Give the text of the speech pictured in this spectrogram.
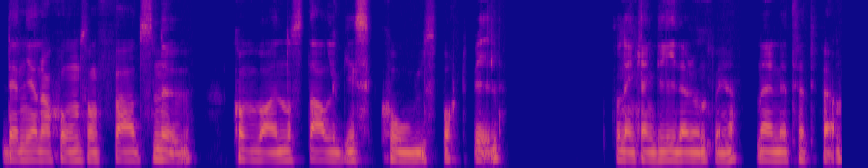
den generation som föds nu kommer vara en nostalgisk cool sportbil. Som den kan glida runt med när den är 35.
